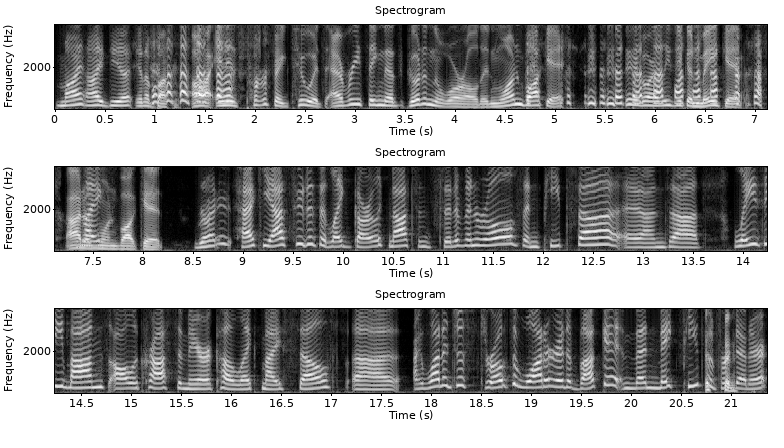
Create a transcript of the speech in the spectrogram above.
my idea in a bucket. uh, and it's perfect too. It's everything that's good in the world in one bucket, or at least you can make it out like, of one bucket. Right? Heck yes. Who doesn't like garlic knots and cinnamon rolls and pizza and uh, lazy moms all across America like myself? Uh, I want to just throw some water in a bucket and then make pizza for dinner.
